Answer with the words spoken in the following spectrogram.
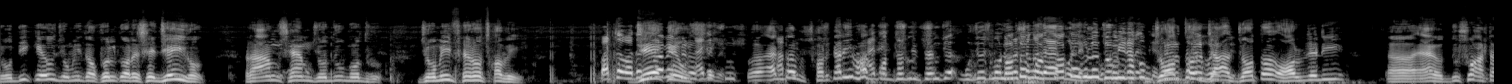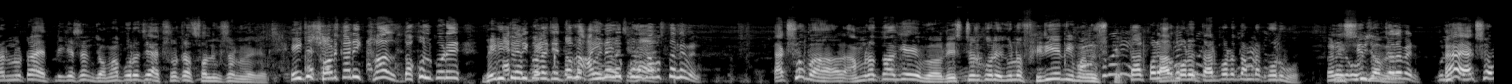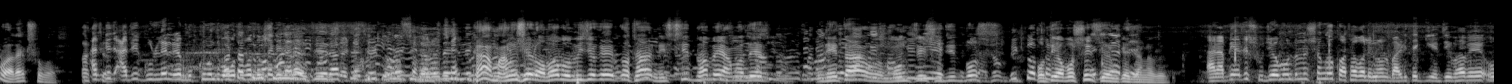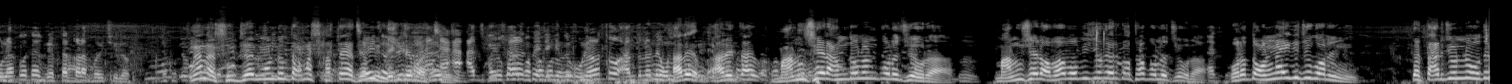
যদি কেউ জমি দখল করে সে যেই হোক রাম শ্যাম যদু মধু জমি ফেরত হবেই যে কেউ। একদম সরকারি ভাব পদ্ধতিতে জমি এরকম যত। যত অলরেডি দুশো আটান্নটা অ্যাপ্লিকেশন জমা পড়েছে একশোটা সলিউশন হয়ে গেছে। এই যে সরকারি খাল দখল করে ভেড়ি তৈরি করা যে তোমরা রয়েছে, কোনো হ্যাঁ। ব্যবস্থা নেবেন? একশো বার আমরা তো আগে রেস্টোর করে এগুলো ফিরিয়ে দিই মানুষকে। তারপরে তারপরে তারপরে তো আমরা করব। অভিযোগ। জানাবেন হ্যাঁ একশো বার একশো বার। আজকে আজকে ঘুরলেন মুখ্যমন্ত্রী মমতা অর্থাৎ তুমি বন্দ্যোপাধ্যায়কে শুনলে জানালেন যে রাস্তায় বিষয়টা কি অবস্থা হয়েছে? হ্যাঁ মানুষের অভাব অভিযোগের কথা নিশ্চিতভাবে আমাদের নেতা ও মন্ত্রী সুজিত বোস অতি অবশ্যই সিএমকে জানাবেন আর আপনি আজকে সুজয় মণ্ডলের সঙ্গে কথা বলেন ওর বাড়িতে গিয়ে যেভাবে ওনাকেও তার গ্রেফতার করা হয়েছিল। না না মণ্ডল তো আমার সাথে আছে আপনি দেখতে পাচ্ছেন আজকে সারা পেয়েছে কিন্তু ওনারা তো আন্দোলনে আরে আরে মানুষের আন্দোলন করেছে ওরা। মানুষের অভাব অভিযোগের কথা বলেছে ওরা। ওরা তো অন্যায় কিছু করেনি। তা তার জন্য ওদের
